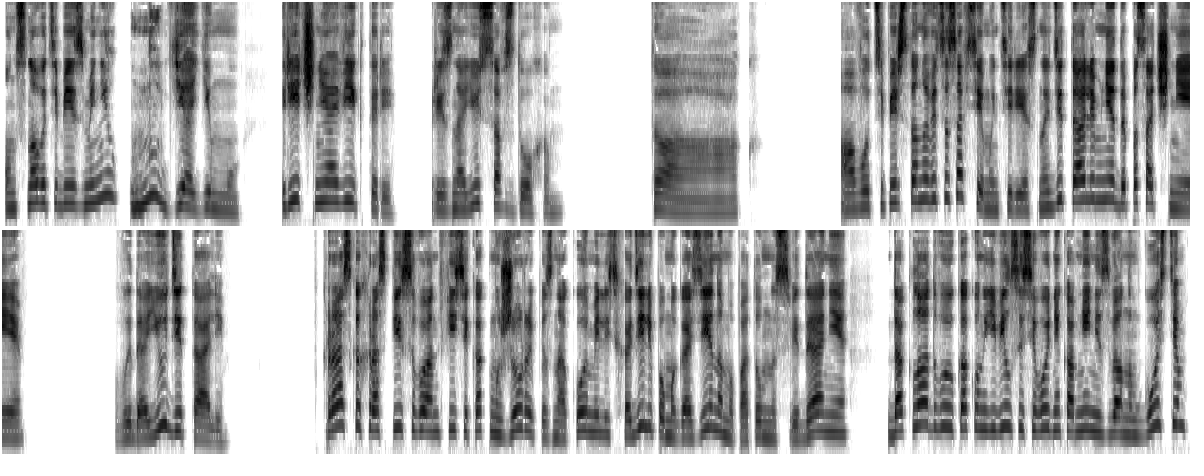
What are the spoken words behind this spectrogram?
Он снова тебе изменил? Ну, я ему. Речь не о Викторе, признаюсь со вздохом. Так. А вот теперь становится совсем интересно. Детали мне да посочнее. Выдаю детали. В красках расписываю Анфисе, как мы с Жорой познакомились, ходили по магазинам, а потом на свидание – Докладываю, как он явился сегодня ко мне незваным гостем,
